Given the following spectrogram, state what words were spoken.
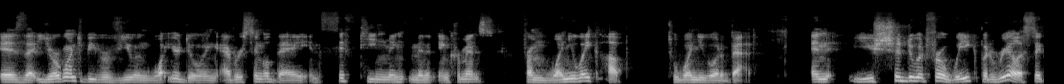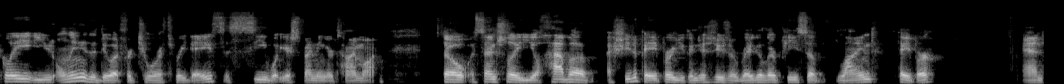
is that you're going to be reviewing what you're doing every single day in 15 minute increments from when you wake up to when you go to bed and you should do it for a week, but realistically, you only need to do it for two or three days to see what you're spending your time on. So essentially, you'll have a, a sheet of paper. You can just use a regular piece of lined paper, and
